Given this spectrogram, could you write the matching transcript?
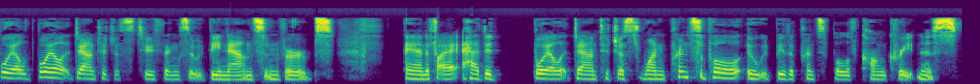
boil, boil it down to just two things, it would be nouns and verbs. And if I had to boil it down to just one principle, it would be the principle of concreteness,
